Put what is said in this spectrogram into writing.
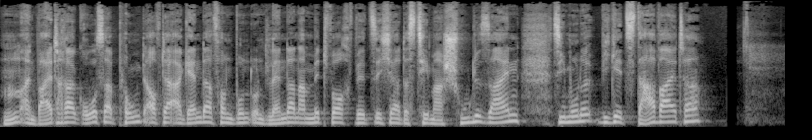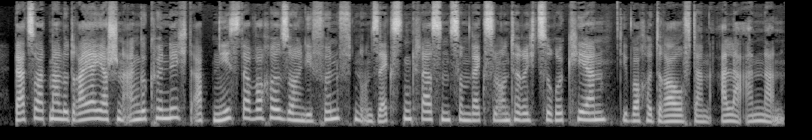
Hm, ein weiterer großer Punkt auf der Agenda von Bund und Ländern am Mittwoch wird sicher das Thema Schule sein. Simone, wie geht's da weiter? Dazu hat Malu Dreyer ja schon angekündigt, ab nächster Woche sollen die fünften und sechsten Klassen zum Wechselunterricht zurückkehren, die Woche drauf dann alle anderen.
